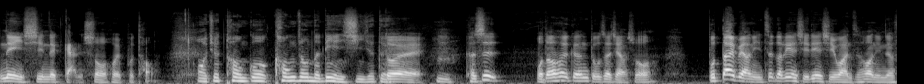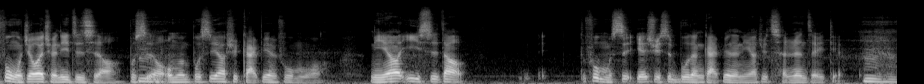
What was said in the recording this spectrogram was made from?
内心的感受会不同。哦，就通过空中的练习就对。对，嗯。可是我都会跟读者讲说。不代表你这个练习练习完之后，你的父母就会全力支持哦。不是哦，我们不是要去改变父母哦。你要意识到，父母是也许是不能改变的，你要去承认这一点。嗯，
